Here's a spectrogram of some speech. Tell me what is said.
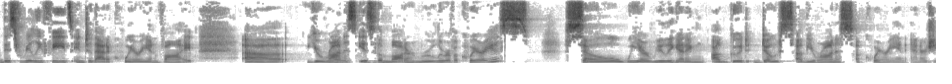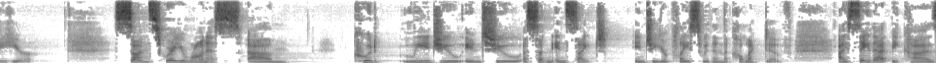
This really feeds into that Aquarian vibe. Uh, Uranus is the modern ruler of Aquarius. So we are really getting a good dose of Uranus Aquarian energy here. Sun square Uranus um, could lead you into a sudden insight into your place within the collective. I say that because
